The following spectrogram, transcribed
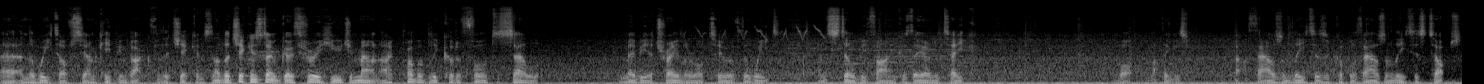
Uh, and the wheat, obviously, I'm keeping back for the chickens. Now, the chickens don't go through a huge amount. I probably could afford to sell maybe a trailer or two of the wheat and still be fine because they only take, what, I think it's about a thousand litres, a couple of thousand litres tops.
